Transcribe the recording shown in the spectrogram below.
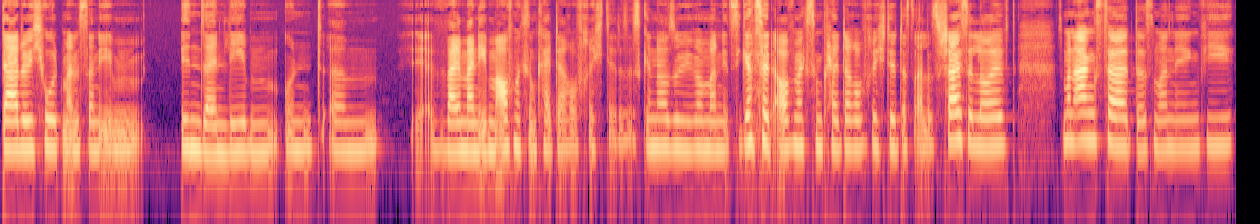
dadurch holt man es dann eben in sein Leben und ähm, weil man eben Aufmerksamkeit darauf richtet. Das ist genauso wie wenn man jetzt die ganze Zeit Aufmerksamkeit darauf richtet, dass alles scheiße läuft, dass man Angst hat, dass man irgendwie,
